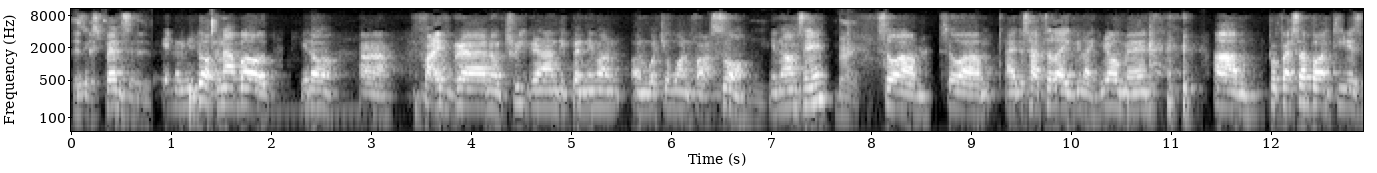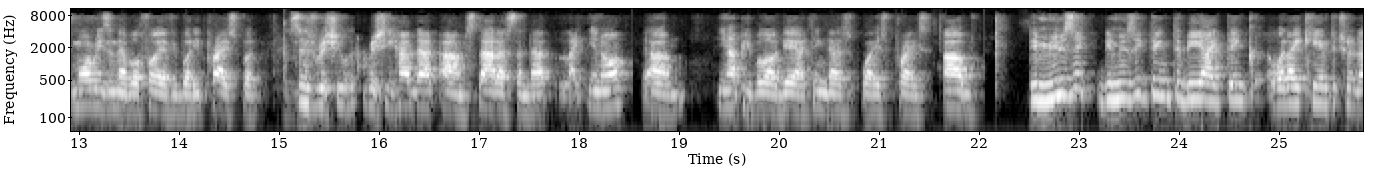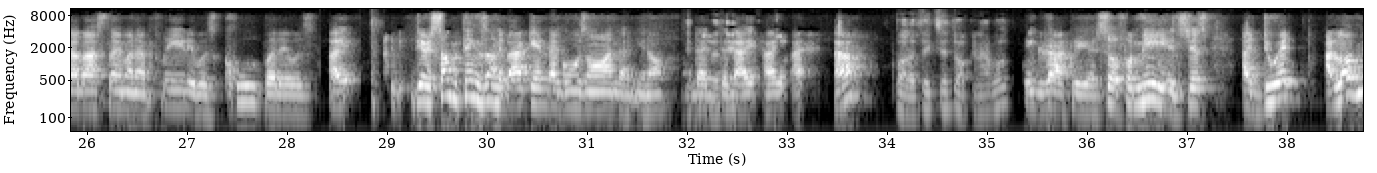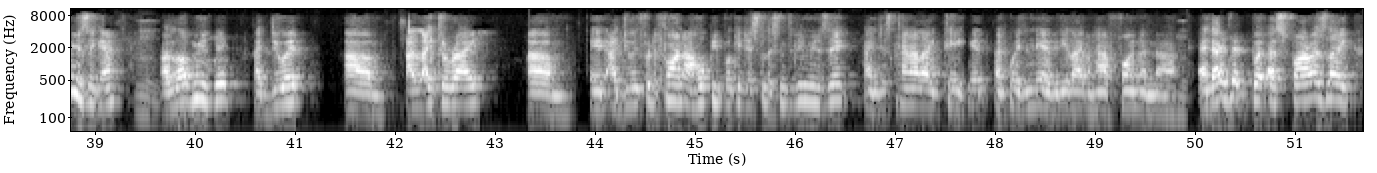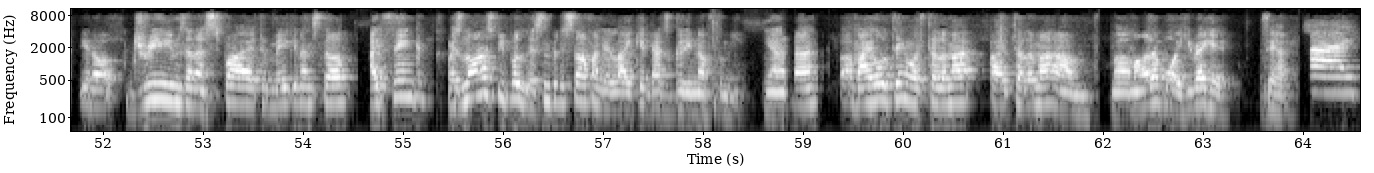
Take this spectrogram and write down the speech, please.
It's expensive. You know, you're talking about you know uh, five grand or three grand depending on on what you want for a song. You know what I'm saying? right. So um so um I just have to like be like, yo man, um Professor Bonti is more reasonable for everybody price, but since Rishi Rishi had that um status and that like you know um you have people out there, I think that's why it's priced. Um the music the music thing to me I think when I came to Trinidad last time and I played it was cool but it was I there's some things on the back end that goes on that you know that, that I, I, I huh? Politics you're talking about? Exactly. yeah. So for me, it's just I do it. I love music, eh? I love music. I do it. Um, I like to write, um, and I do it for the fun. I hope people can just listen to the music and just kind of like take it and put it in their everyday life and have fun and uh, and that's it. But as far as like you know dreams and aspire to make it and stuff, I think as long as people listen to the stuff and they like it, that's good enough for me. You understand? Uh, my whole thing was telling my I tell my um my, my other boy, he right here. Say hi. Hi.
